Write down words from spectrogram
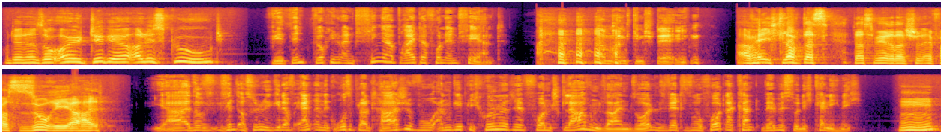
Und dann so, ey, Digger, alles gut. Wir sind wirklich nur ein Fingerbreit davon entfernt. An manchen Stellen. Aber ich glaube, das, das wäre dann schon etwas surreal. Ja, also ich finde auch schön, die geht auf irgendeine große Plantage, wo angeblich hunderte von Sklaven sein sollen. Sie wird sofort erkannt, wer bist du, dich kenne ich nicht. Mhm.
